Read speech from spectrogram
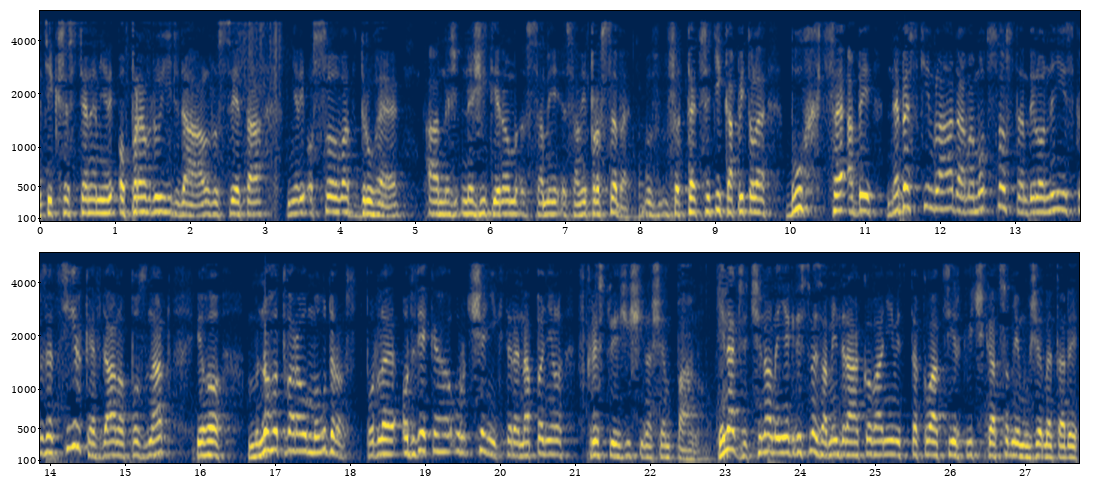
e, ti křesťané měli opravdu jít dál do světa, měli oslovovat druhé, a nežít jenom sami, sami pro sebe. V té třetí kapitole Bůh chce, aby nebeským vládám a mocnostem bylo nyní skrze církev dáno poznat jeho mnohotvarou moudrost podle odvěkého určení, které naplnil v Kristu Ježíši našem pánu. Jinak řečeno, my někdy jsme zamidrákovaní, my taková církvička, co my můžeme tady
